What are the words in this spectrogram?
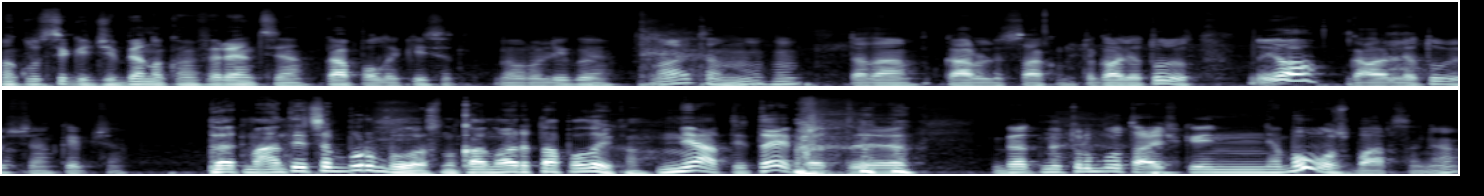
Na, klausykit, Džibėno konferencija, ką palaikysit Eurolygoje? Na, ten, mhm. tada Karolis sakom, tai gal lietuvius? Nu jo, gal lietuvius čia, kaip čia. Bet man tai čia burbulas, nu ką nori tą palaiko. Ne, tai taip, bet, e, bet nu turbūt aiškiai nebuvo už Barsą, ne?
